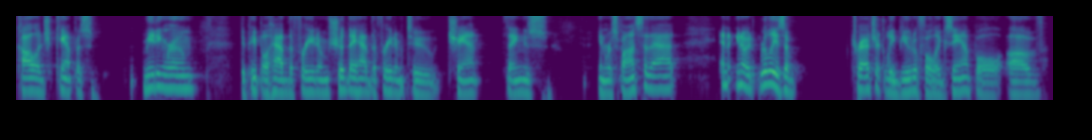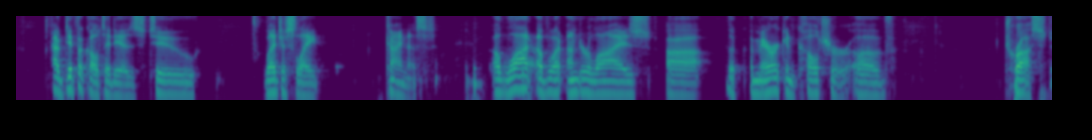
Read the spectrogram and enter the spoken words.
college campus meeting room, do people have the freedom? Should they have the freedom to chant things in response to that? And you know, it really is a tragically beautiful example of how difficult it is to legislate kindness. A lot yeah. of what underlies uh, the American culture of trust,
